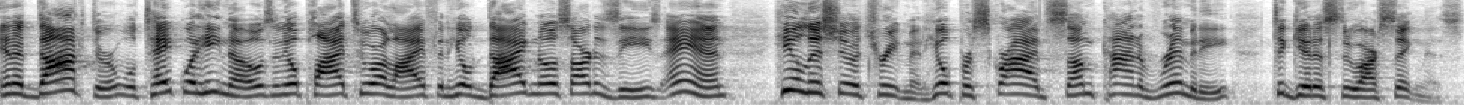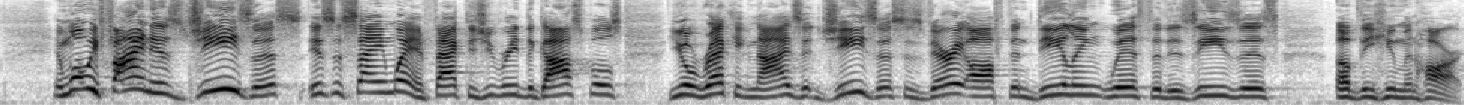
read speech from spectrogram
And a doctor will take what he knows and he'll apply it to our life and he'll diagnose our disease and he'll issue a treatment. He'll prescribe some kind of remedy to get us through our sickness. And what we find is Jesus is the same way. In fact, as you read the Gospels, you'll recognize that Jesus is very often dealing with the diseases of the human heart.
